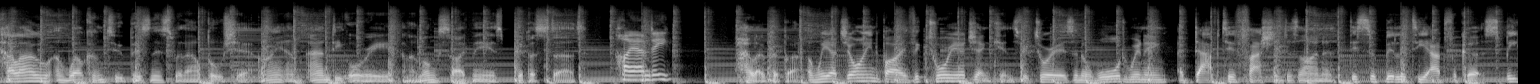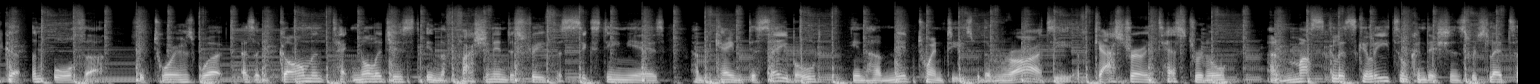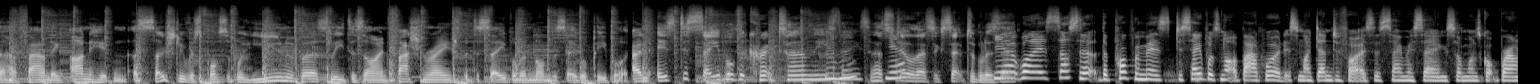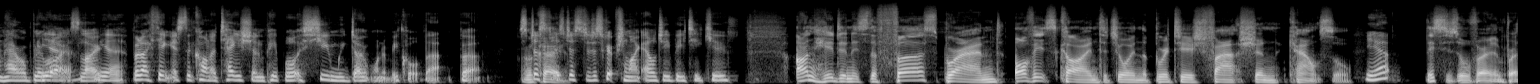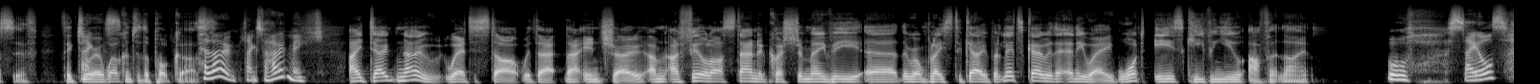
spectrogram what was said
Hello and welcome to Business Without Bullshit. I am Andy Ori and alongside me is Pippa Sturt. Hi, Andy. Hello, Pippa. And we are joined by Victoria Jenkins. Victoria is an award winning adaptive fashion designer, disability advocate, speaker, and author. Victoria has worked as a garment technologist in the fashion industry for 16 years and became disabled in her mid 20s with a variety of gastrointestinal and musculoskeletal conditions, which led to her founding Unhidden, a socially responsible, universally designed fashion range for disabled and non-disabled people. And is disabled the correct term these mm-hmm. days? That's Yeah. still that's acceptable, is Yeah, it? Yeah, well, it's that's the, the problem is disabled's not a bad word. It's an identifier. It's the same as saying someone's got brown hair or blue Yeah, eyes. Like, yeah. but I think it's the connotation. People assume we don't want to be called that, but it's just Okay. it's just a description like LGBTQ. Unhidden is the first brand of its kind to join the British Fashion Council. Yep. This is all very impressive. Victoria, Thanks. welcome to the podcast. Hello. Thanks for having me. I don't know where to start with that that intro. Um, I feel our standard question may be uh, the wrong place to go, but let's go with it anyway. What is keeping you up at night? Oh, sales,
